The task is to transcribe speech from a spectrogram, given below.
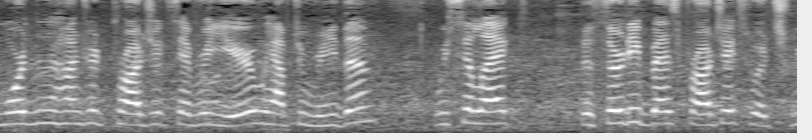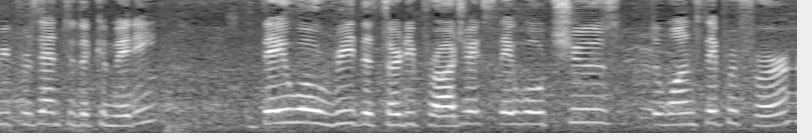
more than 100 projects every year. We have to read them. We select the 30 best projects, which we present to the committee. They will read the 30 projects. They will choose the ones they prefer.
